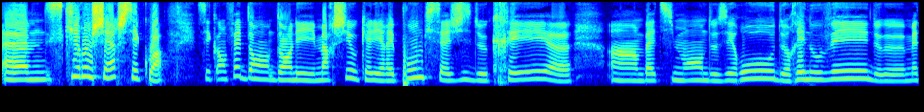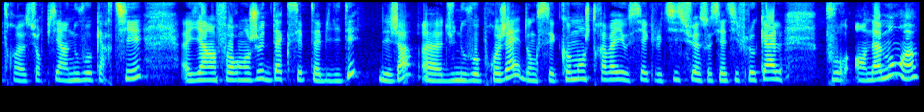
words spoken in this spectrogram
Euh, ce qu'ils recherchent, c'est quoi? C'est qu'en fait, dans, les marchés auxquels ils répondent, qu'il s'agisse de créer euh, un bâtiment de zéro, de rénover, de mettre sur pied un nouveau quartier, il y a un fort enjeu d'acceptabilité déjà du nouveau projet. Donc, c'est comment je travaille aussi avec le tissu associatif local pour en amont, hein,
